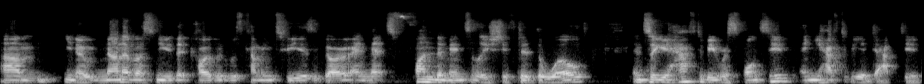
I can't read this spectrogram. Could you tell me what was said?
Um, you know, none of us knew that COVID was coming two years ago, and that's fundamentally shifted the world. And so you have to be responsive and you have to be adaptive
